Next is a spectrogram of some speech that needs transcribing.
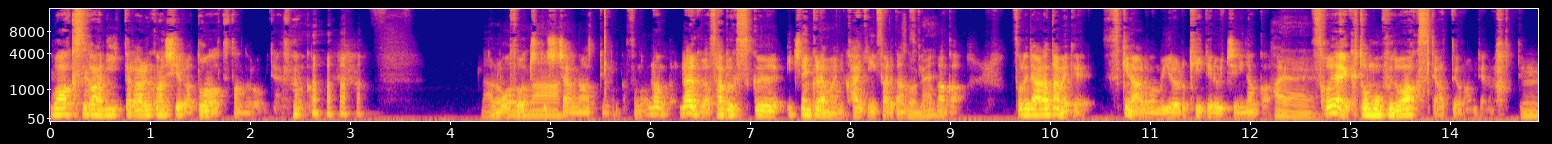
works 側に行った L'Arc-en-Ciel はどうなってたんだろうみたいな、なんか 妄想をちょっとしちゃうなっていうのが、そのなんかラルクがサブスク1年くらい前に解禁されたんですけど、なんか、それで改めて好きなアルバムいろいろ聴いてるうちになんか、はいはいはい。そういや ectomorphed works ってあったよなみたいなのがあって、うんうん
